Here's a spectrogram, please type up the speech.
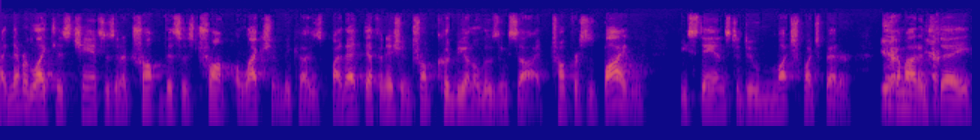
I never liked his chances in a Trump versus Trump election because by that definition, Trump could be on the losing side. Trump versus Biden, he stands to do much much better. Yeah, to come out and yeah. say,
